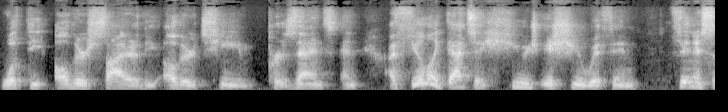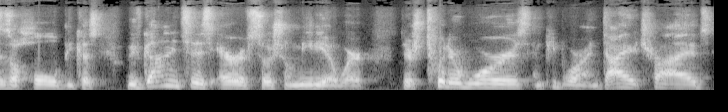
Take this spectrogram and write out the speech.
what the other side or the other team presents and i feel like that's a huge issue within fitness as a whole because we've gotten into this era of social media where there's Twitter wars and people are on diet tribes.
